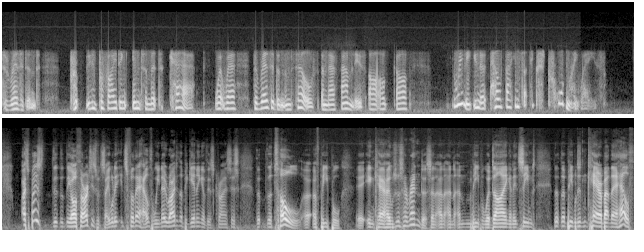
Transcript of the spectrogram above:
to resident, pro- providing intimate care. where, where the resident themselves and their families are, are, are really, you know, held back in such extraordinary ways. I suppose the, the, authorities would say, well, it's for their health. We know right at the beginning of this crisis that the toll uh, of people uh, in care homes was horrendous and, and, and, people were dying, and it seemed that, that people didn't care about their health.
